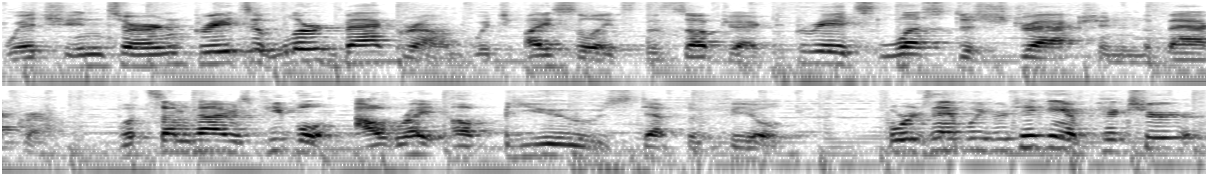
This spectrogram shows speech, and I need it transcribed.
which in turn creates a blurred background, which isolates the subject, creates less distraction in the background. But sometimes people outright abuse depth of field. For example, if you're taking a picture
